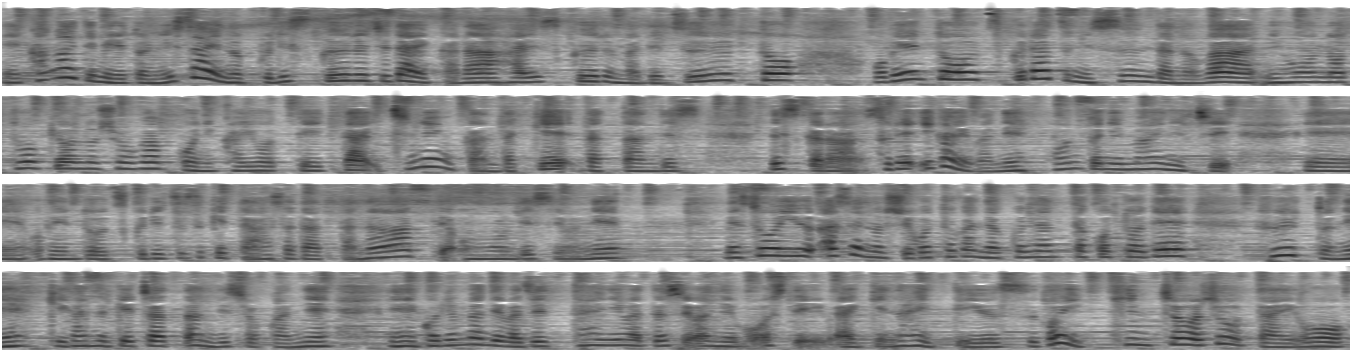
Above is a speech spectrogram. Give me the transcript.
えー、考えてみると2歳のプリスクール時代からハイスクールまでずっとお弁当を作らずに済んだのは日本の東京の小学校に通っていた1年間だけだったんです。ですからそれ以外はね本当にに毎日、えー、お弁当を作り続けた朝だったなって思うんですよね。でそういう朝の仕事がなくなったことでふーっとね気が抜けちゃったんでしょうかね、えー、これまでは絶対に私は寝坊してはいけないっていうすごい緊張状態を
